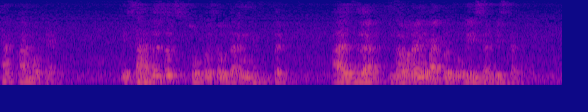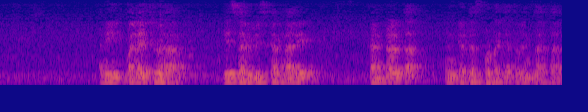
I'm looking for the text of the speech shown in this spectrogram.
ह्या फार मोठ्या. आहेत एक साधंसं सोपंसं उदाहरण घेतलं तर आज नवरा आणि बायको दोघेही सर्व्हिस करतात. आणि बऱ्याच वेळा हे सर्व्हिस करणारे कंटाळतात आणि घटस्फोटाच्या पर्यंत जातात.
